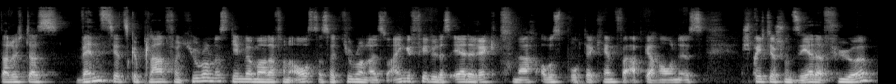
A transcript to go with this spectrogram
dadurch, dass, wenn es jetzt geplant von Huron ist, gehen wir mal davon aus, dass hat Huron also eingefädelt, dass er direkt nach Ausbruch der Kämpfe abgehauen ist, spricht ja schon sehr dafür,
